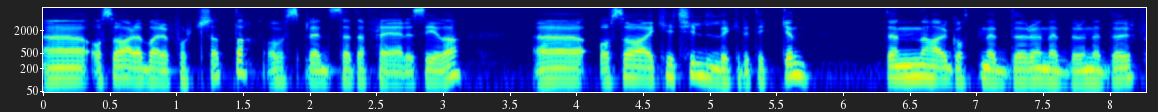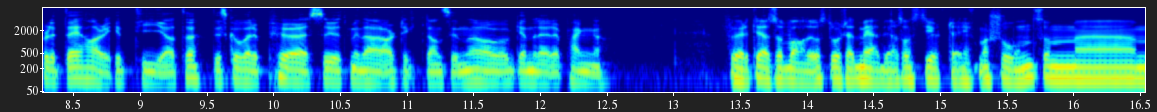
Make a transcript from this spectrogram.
Uh, og så har det bare fortsatt da, og spredd seg til flere sider. Uh, og så har ikke kildekritikken den har gått nedover og nedover, og nedover, for det har de ikke tida til. De skal bare pøse ut med de her artiklene sine og generere penger. Før i tida så var det jo stort sett media som styrte informasjonen som, eh,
